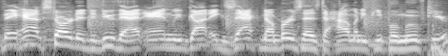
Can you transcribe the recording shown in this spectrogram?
they have started to do that, and we've got exact numbers as to how many people moved here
